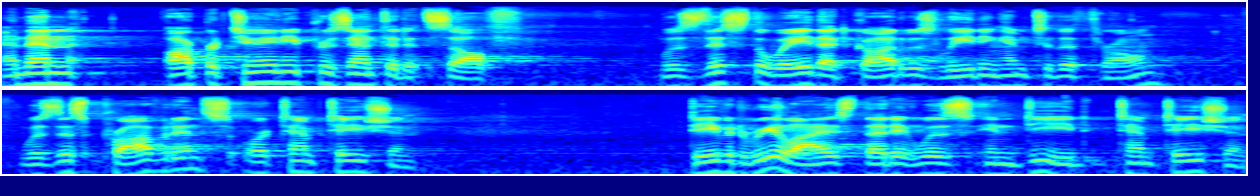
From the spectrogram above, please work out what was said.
And then opportunity presented itself. Was this the way that God was leading him to the throne? Was this providence or temptation? David realized that it was indeed temptation.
